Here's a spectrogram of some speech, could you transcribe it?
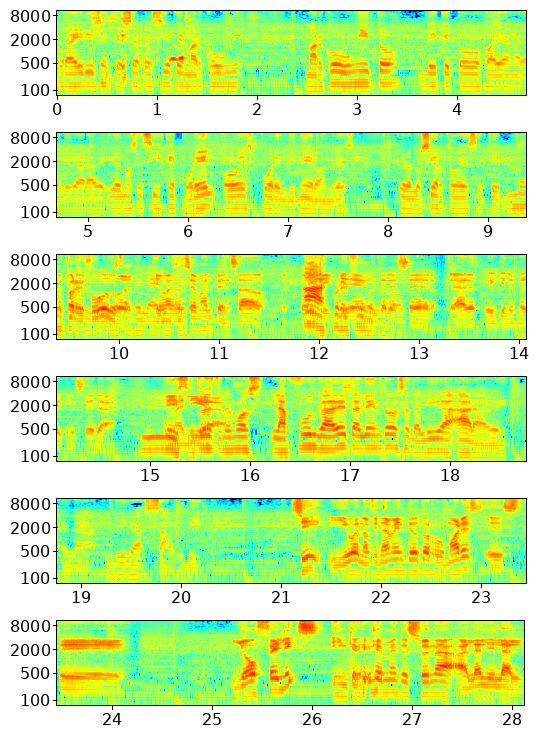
Por ahí dicen que CR7 marcó un marcó un hito de que todos vayan a la Liga Árabe. Yo no sé si es que por él o es por el dinero, Andrés. Pero lo cierto es que muchos. Es por el fútbol, de la que no sea mal pensado. Es ah, es por el fútbol. Crecer, Claro, es porque quieren ver crecer a. Listo, liga. entonces tenemos la fuga de talentos a la Liga Árabe, a la Liga Saudí. Sí, y bueno, finalmente otros rumores. Este. Yo, Félix, increíblemente suena al Al Hilal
